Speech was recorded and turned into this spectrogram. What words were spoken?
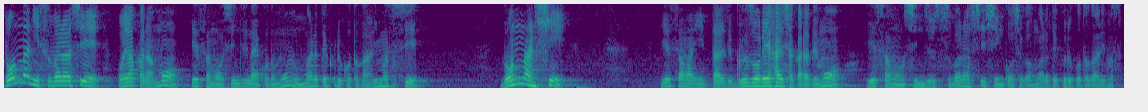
どんなに素晴らしい親からもイエス様を信じない子供も生まれてくることがありますしどんなにイエス様に対して偶像礼拝者からでもイエス様を信じる素晴らしい信仰者が生まれてくることがあります。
